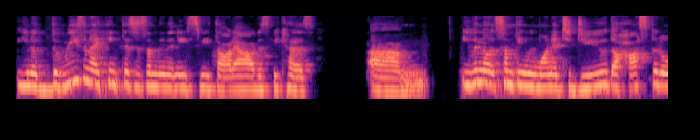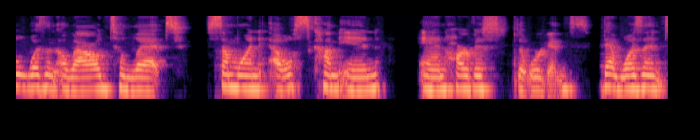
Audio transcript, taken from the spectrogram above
You know the reason I think this is something that needs to be thought out is because um, even though it's something we wanted to do, the hospital wasn't allowed to let someone else come in and harvest the organs. That wasn't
